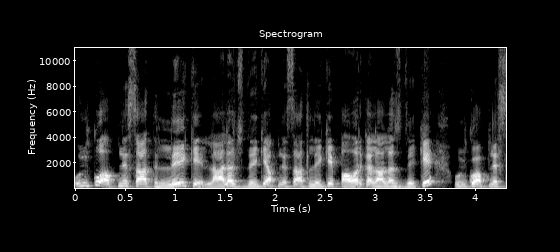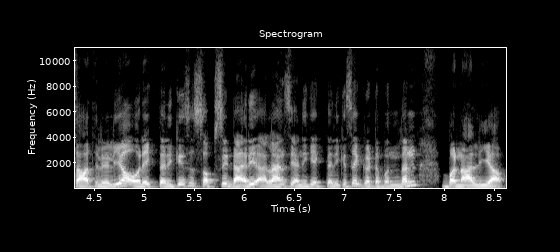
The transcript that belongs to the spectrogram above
उनको अपने साथ लेके, लालच देके, अपने साथ लेके पावर का लालच देके, उनको अपने साथ ले लिया और एक तरीके से सबसे डायरी अलायंस यानी कि एक तरीके से गठबंधन बना लिया।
